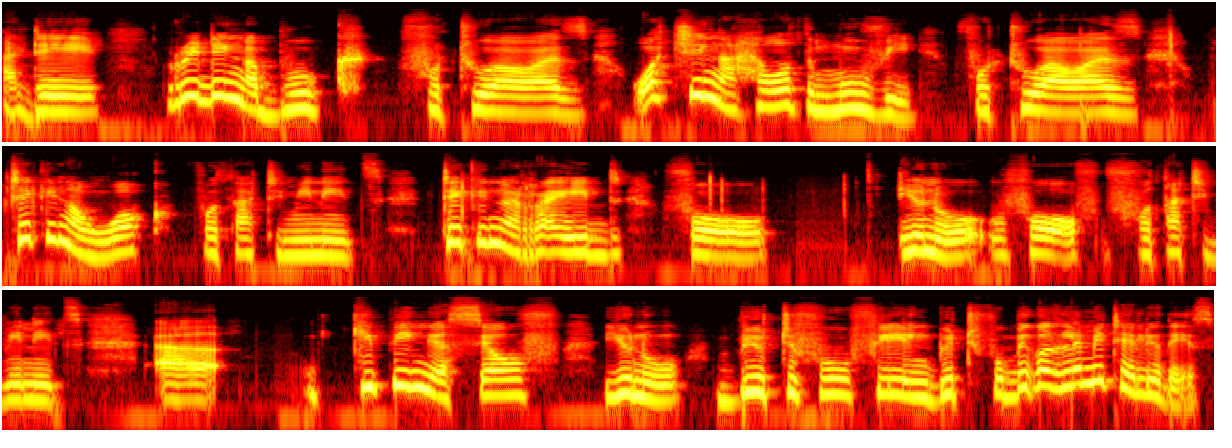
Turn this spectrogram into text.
a day, reading a book for two hours, watching a health movie for two hours, taking a walk for 30 minutes, taking a ride for you know for for 30 minutes uh, keeping yourself you know beautiful feeling beautiful. Because let me tell you this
